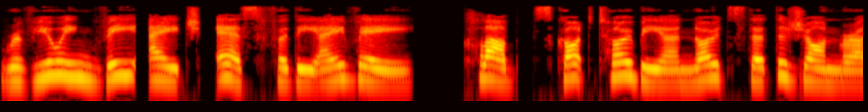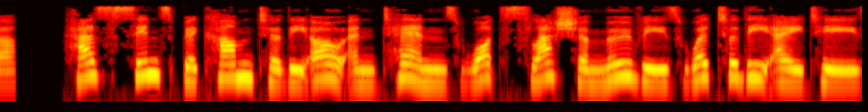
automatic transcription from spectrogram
Reviewing V.H.S. for the AV Club, Scott Tobias notes that the genre has since become to the O and 10s what slasher movies were to the 80s.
